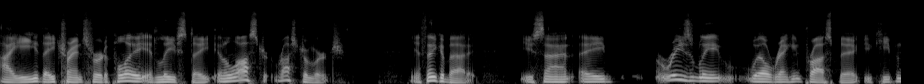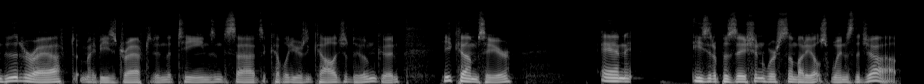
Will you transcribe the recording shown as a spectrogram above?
i.e., they transfer to play and leave state in a roster, roster lurch. You think about it. You sign a reasonably well ranking prospect. You keep him through the draft. Maybe he's drafted in the teens and decides a couple years in college will do him good. He comes here and he's in a position where somebody else wins the job.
